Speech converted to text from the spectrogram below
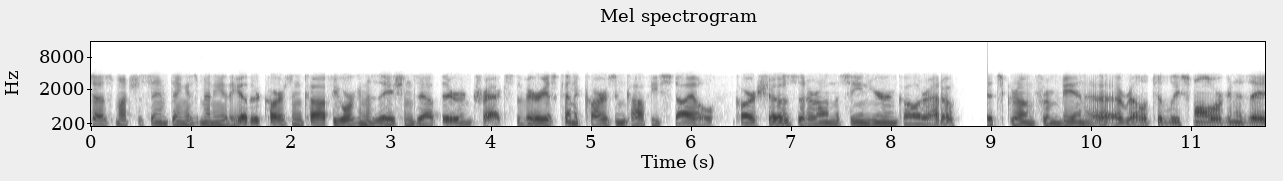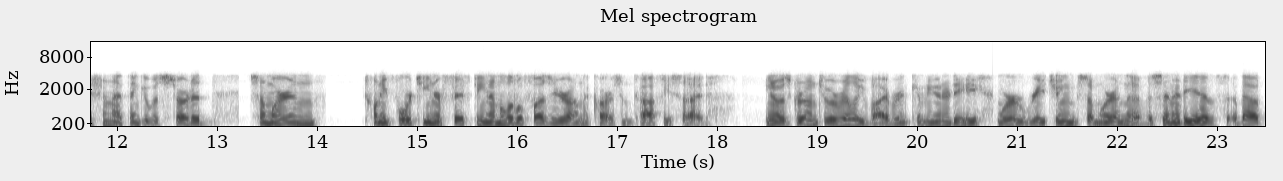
does much the same thing as many of the other cars and coffee organizations out there and tracks the various kind of cars and coffee style car shows that are on the scene here in Colorado. It's grown from being a, a relatively small organization. I think it was started somewhere in 2014 or 15. I'm a little fuzzier on the cars and coffee side you know, has grown to a really vibrant community. We're reaching somewhere in the vicinity of about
